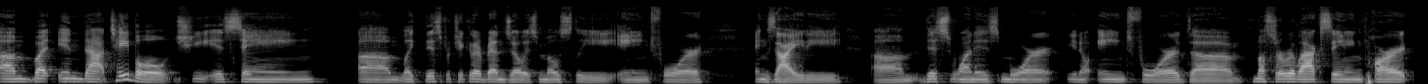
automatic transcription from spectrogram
Um, but in that table, she is saying um, like this particular benzo is mostly aimed for anxiety. Um, this one is more, you know, aimed for the muscle relaxing part.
